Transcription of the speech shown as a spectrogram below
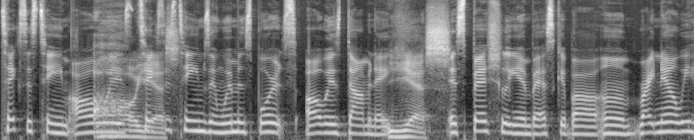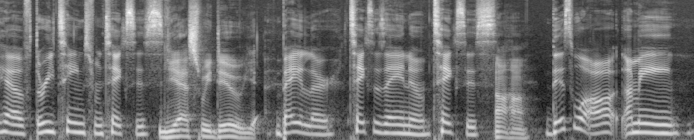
Texas team always Mm-hmm. Oh, Texas yes. teams in women's sports always dominate. Yes. Especially in basketball. Um, right now we have three teams from Texas: yes, we do. Yeah. Baylor, Texas A&M, Texas. Uh huh. This will all. I mean,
